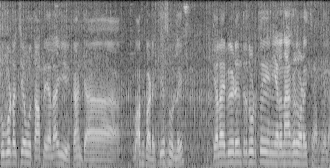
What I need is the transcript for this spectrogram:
कुबोटाचे होतं आपल्या याला ये काय म्हणत्या वाफे पाड्या ते सोडलंय. त्याला बेड यंत्र तोडतोय आणि याला नागर तोडायचं आहे आपल्याला.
